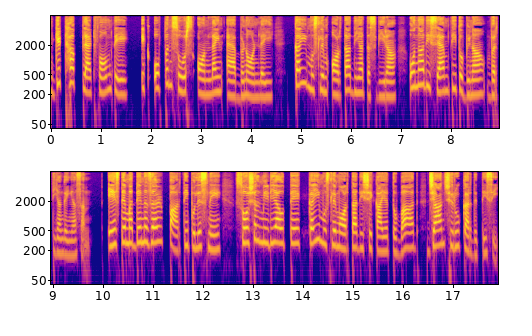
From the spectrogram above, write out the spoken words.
GitHub ਪਲੇਟਫਾਰਮ ਤੇ ਇੱਕ ਓਪਨ ਸੋਰਸ ਆਨਲਾਈਨ ਐਪ ਬਣਾਉਣ ਲਈ ਕਈ ਮੁਸਲਿਮ ਔਰਤਾਂ ਦੀਆਂ ਤਸਵੀਰਾਂ ਉਹਨਾਂ ਦੀ ਸਹਿਮਤੀ ਤੋਂ ਬਿਨਾਂ ਵਰਤੀਆਂ ਗਈਆਂ ਸਨ। ਇਸ ਦੇ ਮੱਦੇਨਜ਼ਰ ਭਾਰਤੀ ਪੁਲਿਸ ਨੇ ਸੋਸ਼ਲ ਮੀਡੀਆ ਉੱਤੇ ਕਈ ਮੁਸਲਿਮ ਔਰਤਾਂ ਦੀ ਸ਼ਿਕਾਇਤ ਤੋਂ ਬਾਅਦ ਜਾਂਚ ਸ਼ੁਰੂ ਕਰ ਦਿੱਤੀ ਸੀ।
